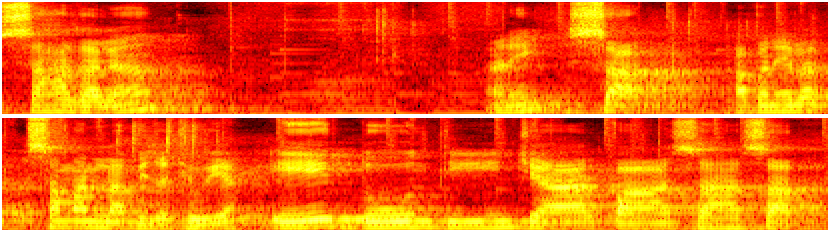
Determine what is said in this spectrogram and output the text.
सहा झालं. आणि सात. आपण याला समान लांबीचं ठेवूया. एक दोन तीन चार पाच सहा सात.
